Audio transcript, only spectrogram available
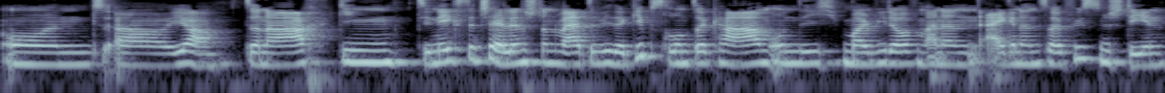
Und äh, ja, danach ging die nächste Challenge dann weiter, wie der Gips runterkam und ich mal wieder auf meinen eigenen zwei Füßen stehen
